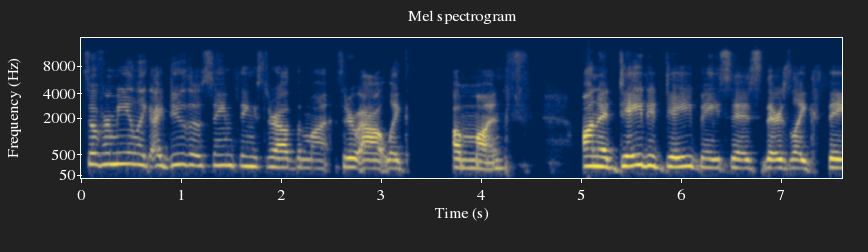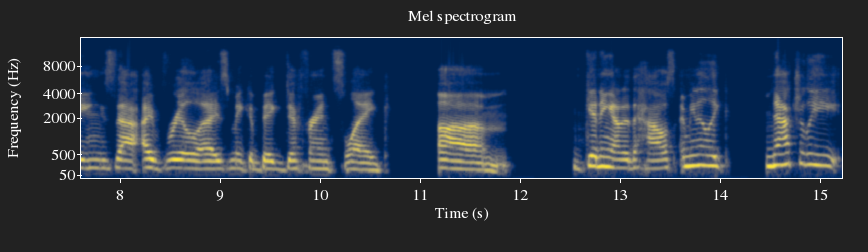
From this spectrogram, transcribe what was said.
so for me like i do those same things throughout the month throughout like a month. On a day-to-day basis there's like things that i've realized make a big difference like um getting out of the house i mean like naturally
